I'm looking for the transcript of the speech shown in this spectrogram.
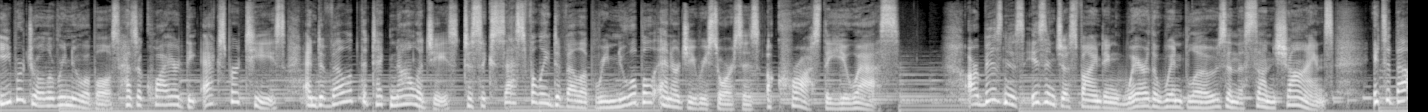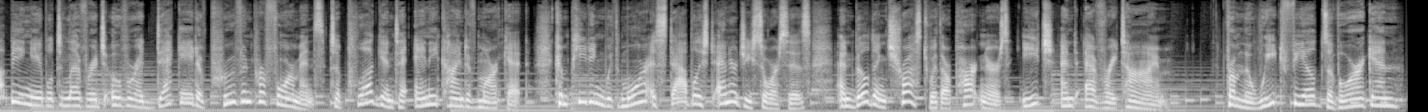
Iberdrola Renewables has acquired the expertise and developed the technologies to successfully develop renewable energy resources across the U.S. Our business isn't just finding where the wind blows and the sun shines. It's about being able to leverage over a decade of proven performance to plug into any kind of market, competing with more established energy sources, and building trust with our partners each and every time. From the wheat fields of Oregon,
